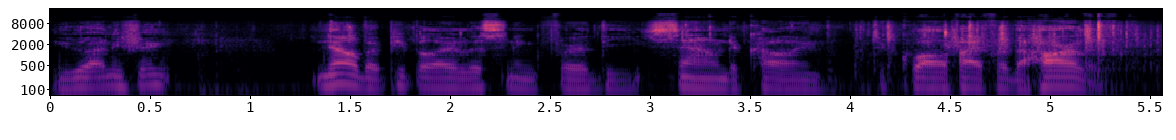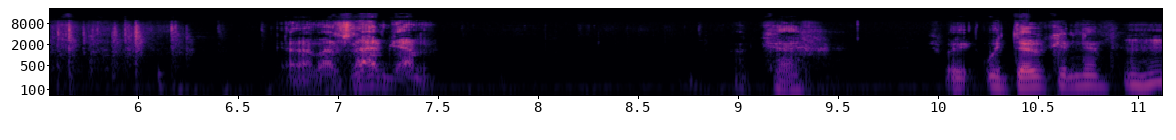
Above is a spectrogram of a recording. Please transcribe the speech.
You got anything? No, but people are listening for the sound of calling to qualify for the Harley. Got him a slam jam. Okay. We we duking then? Mm-hmm.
